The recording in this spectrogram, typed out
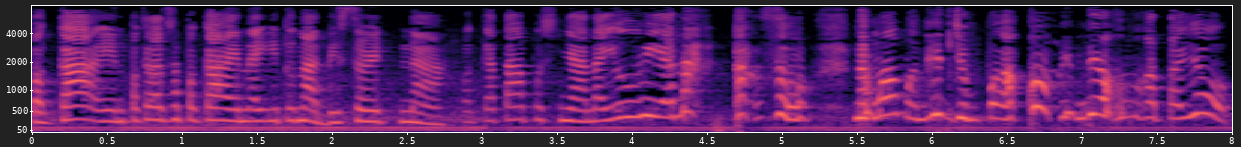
pagkain. Pagkatapos sa pagkain, ay ito na, dessert na. Pagkatapos niya, naiuwi na. Kaso, namamanhid yung pa ako. hindi ako makatayo.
